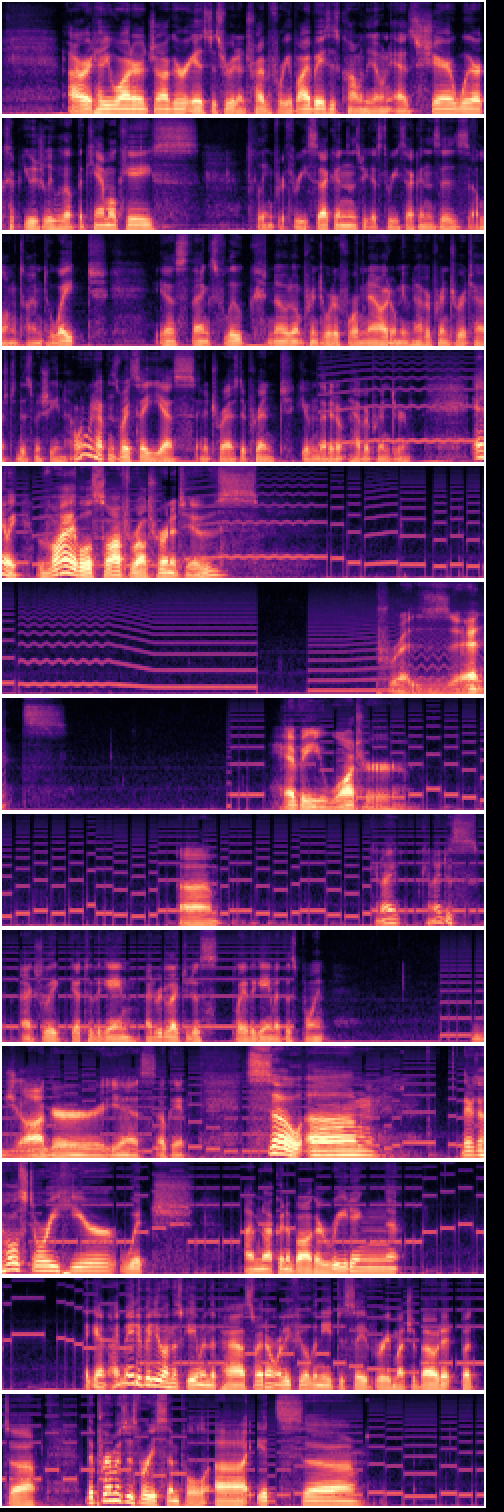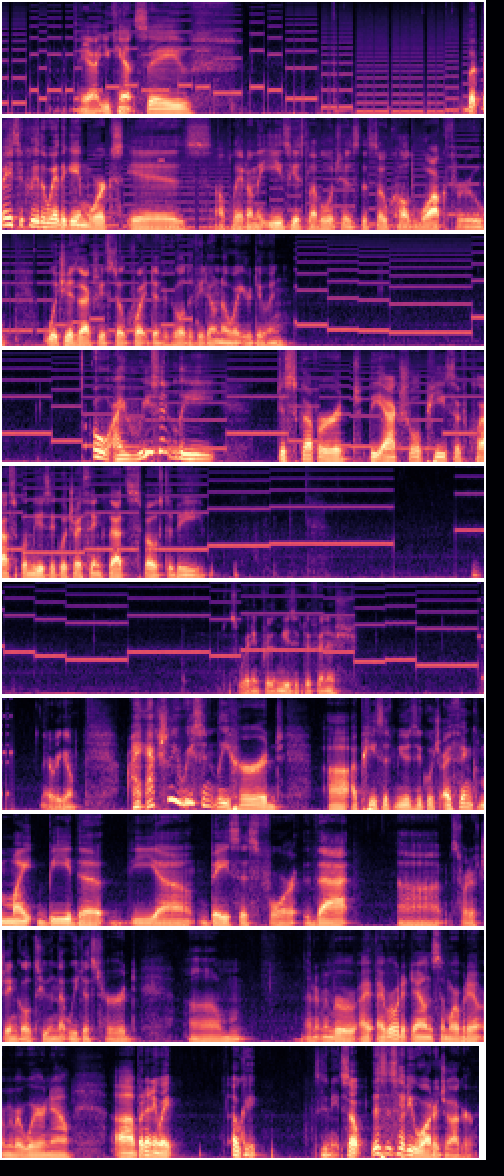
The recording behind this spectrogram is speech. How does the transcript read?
Alright, Heavy Water Jogger is distributed on try before you buy basis, commonly known as shareware, except usually without the camel case. Delaying for three seconds, because three seconds is a long time to wait. Yes, thanks, Fluke. No, don't print order form now. I don't even have a printer attached to this machine. I wonder what happens if I say yes and it tries to print, given that I don't have a printer. Anyway, viable software alternatives. Presents heavy water. Um, can I can I just actually get to the game? I'd really like to just play the game at this point. Jogger, yes, okay. So, um, there's a whole story here which I'm not going to bother reading. Again, I made a video on this game in the past, so I don't really feel the need to say very much about it, but uh, the premise is very simple. Uh, it's, uh, yeah, you can't save... But basically the way the game works is, I'll play it on the easiest level, which is the so-called walkthrough, which is actually still quite difficult if you don't know what you're doing. Oh, I recently discovered the actual piece of classical music, which I think that's supposed to be. Just waiting for the music to finish. There we go. I actually recently heard uh, a piece of music which I think might be the the uh, basis for that uh, sort of jingle tune that we just heard. Um, I don't remember. I, I, wrote it down somewhere, but I don't remember where now. Uh, but anyway, okay. Excuse me. So this is Heavy Water Jogger.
